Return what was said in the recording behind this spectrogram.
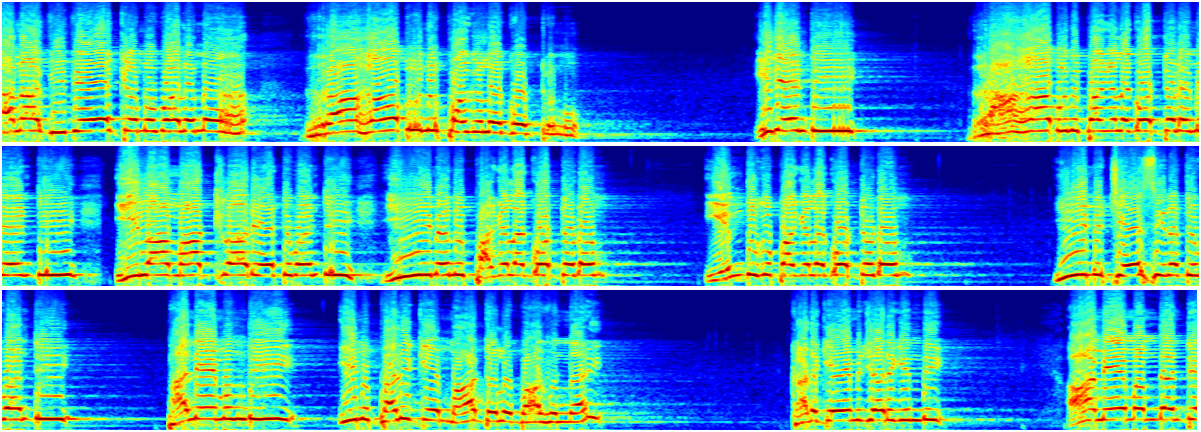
తన వివేకము వలన రాహాబును పగులగొట్టును. ఇదేంటి? రాహాబును పగలగొట్టడం ఏంటి? ఇలా మాట్లాడేటువంటి ఈమెను పగలగొట్టడం. ఎందుకు పగలగొట్టడం? ఈమె చేసినటువంటి పనేముంది ఈమె పలికే మాటలు బాగున్నాయి. కడకేమి జరిగింది? ఆమె ఏమందంటే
